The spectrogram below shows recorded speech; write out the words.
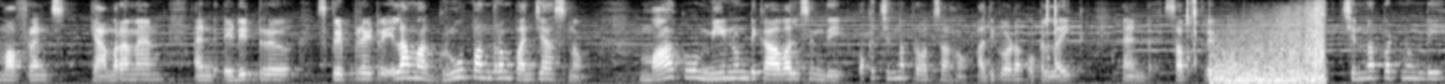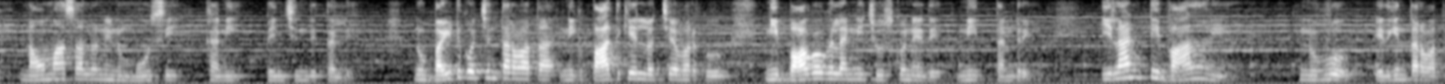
మా friends cameraman and editor script writer ఇలా మా గ్రూప్ అందరం పనిచేస్తున్నాం. మాకు మీ నుండి కావాల్సింది ఒక చిన్న ప్రోత్సాహం అది కూడా ఒక లైక్ అండ్ సబ్స్క్రైబ్ చిన్నప్పటి నుండి నవమాసాలు నేను మోసి కని పెంచింది తల్లి. నువ్వు బయటకు వచ్చిన తర్వాత నీకు పాతికేళ్ళు వచ్చే వరకు నీ బాగోగులన్నీ చూసుకునేది నీ తండ్రి. ఇలాంటి వాళ్ళని నువ్వు ఎదిగిన తర్వాత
